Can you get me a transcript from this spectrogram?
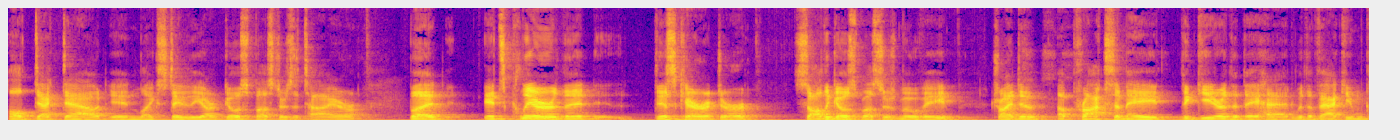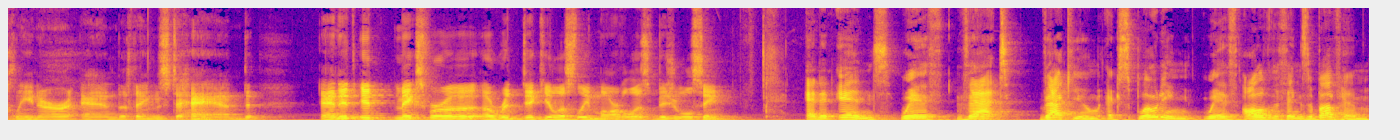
all decked out in like state of the art Ghostbusters attire. But it's clear that this character saw the Ghostbusters movie, tried to approximate the gear that they had with a vacuum cleaner and the things to hand. And it, it makes for a, a ridiculously marvelous visual scene. and it ends with that vacuum exploding with all of the things above him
